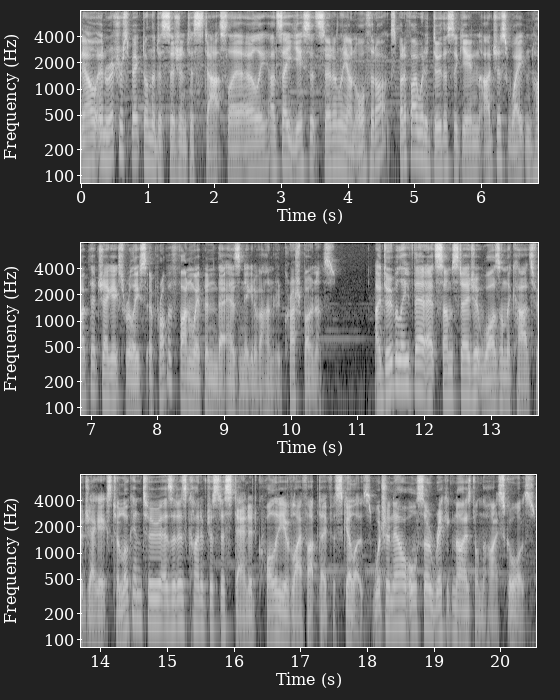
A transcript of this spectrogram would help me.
Now, in retrospect on the decision to start Slayer early, I'd say yes, it's certainly unorthodox, but if I were to do this again, I'd just wait and hope that Jagex release a proper fun weapon that has negative 100 crush bonus. I do believe that at some stage it was on the cards for Jagex to look into as it is kind of just a standard quality of life update for skillers, which are now also recognised on the high scores.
